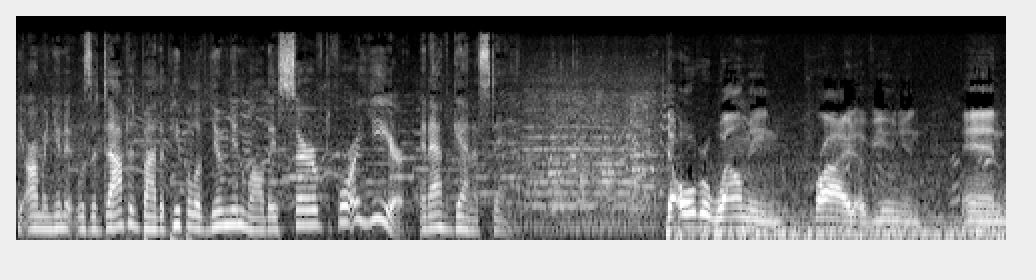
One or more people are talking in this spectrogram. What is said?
The Army unit was adopted by the people of Union while they served for a year in Afghanistan. The overwhelming pride of Union and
